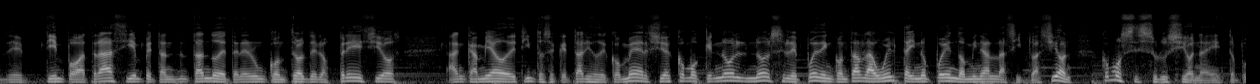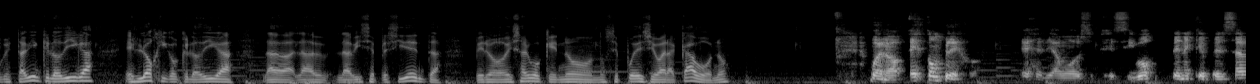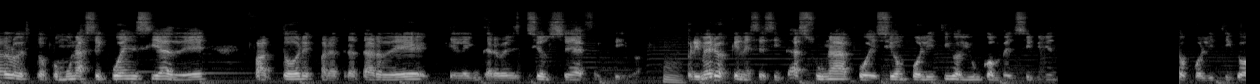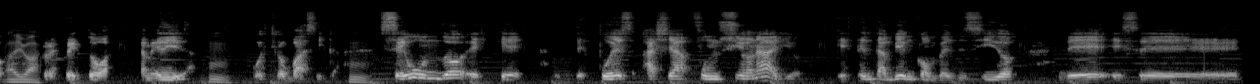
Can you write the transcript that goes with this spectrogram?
de tiempo atrás, siempre tan- tratando de tener un control de los precios. Han cambiado distintos secretarios de comercio. Es como que no, no se le puede encontrar la vuelta y no pueden dominar la situación. ¿Cómo se soluciona esto? Porque está bien que lo diga, es lógico que lo diga la, la- la vicepresidenta, pero es algo que no, no se puede llevar a cabo, ¿no? Bueno, es complejo. Es, digamos, eh, si vos tenés que pensarlo, esto como una secuencia de factores para tratar de que la intervención sea efectiva. Mm. Primero es que necesitas una cohesión política y un convencimiento político respecto a la medida, Mm, cuestión básica. mm, Segundo es que después haya funcionarios estén también convencidos de, ese,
